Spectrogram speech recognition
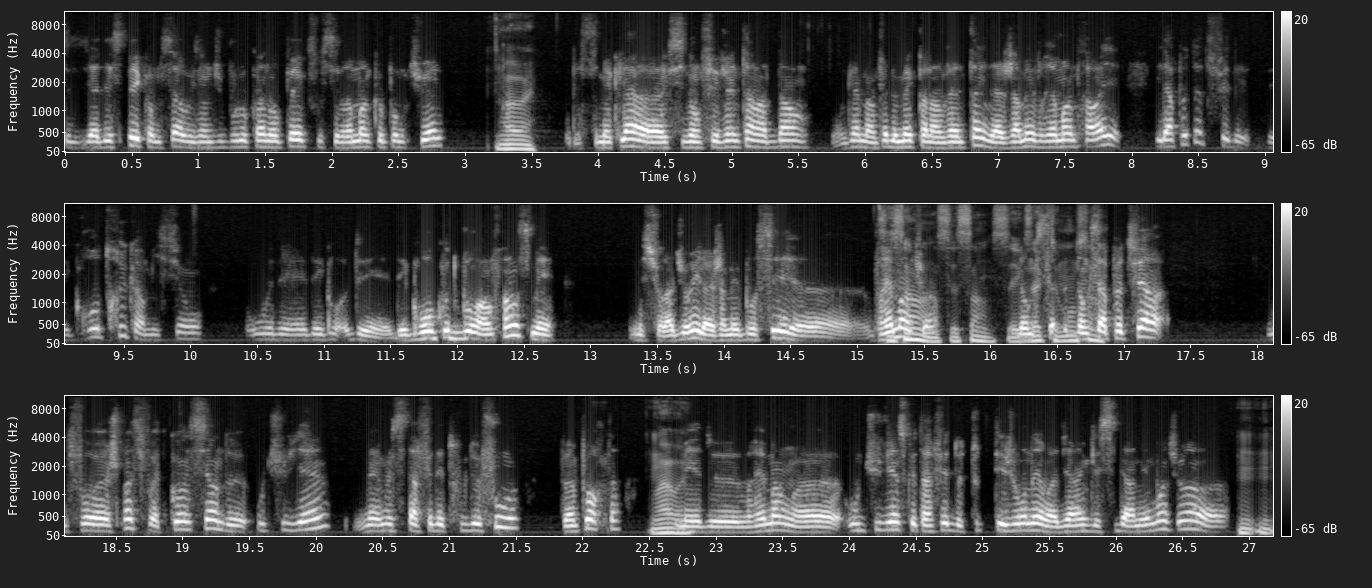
il y a des spé comme ça où ils ont du boulot qu'en OPEX, où c'est vraiment que ponctuel. Ouais, ouais. Ces mecs-là, euh, s'ils ont fait 20 ans là-dedans, donc là, mais en fait, le mec pendant 20 ans, il n'a jamais vraiment travaillé. Il a peut-être fait des, des gros trucs en mission ou des, des, gros, des, des gros coups de bourre en France, mais, mais sur la durée, il a jamais bossé euh, vraiment, vois. c'est ça, c'est Donc, ça, exactement donc ça. ça peut te faire. Il faut, je pense qu'il faut être conscient de où tu viens, même si tu as fait des trucs de fou, hein, peu importe, hein, ouais. mais de vraiment euh, où tu viens, ce que tu as fait de toutes tes journées, on va dire, avec les six derniers mois, tu vois, euh, Mm, mm.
